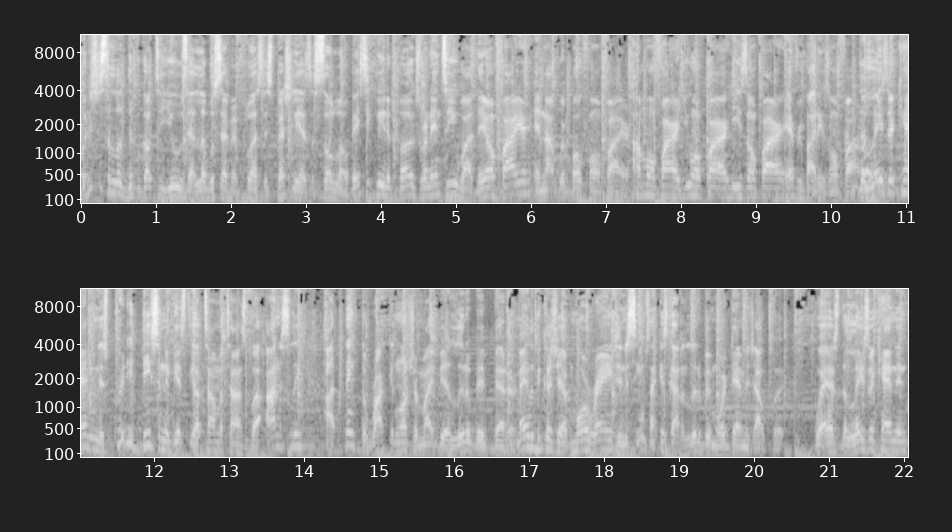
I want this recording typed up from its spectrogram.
but it's just a little difficult to use at level 7 plus, especially as a solo. Basically, the bugs run into you while they're on fire, and not we're both on fire. I'm on fire, you on fire, he's on fire, everybody's on fire. The laser cannon is pretty decent against the automatons, but honestly, I think the rocket launcher might be a little bit better, mainly because you have more range and it seems like it's got a little bit more damage output. Whereas the laser cannon,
